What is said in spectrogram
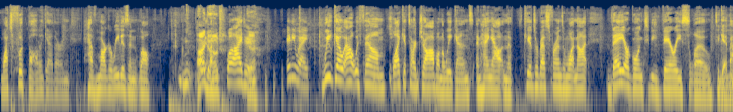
watch football together and have margaritas and well, I don't. well, I do. Yeah. Anyway, we go out with them like it's our job on the weekends and hang out, and the kids are best friends and whatnot. They are going to be very slow to get Mm-hmm.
